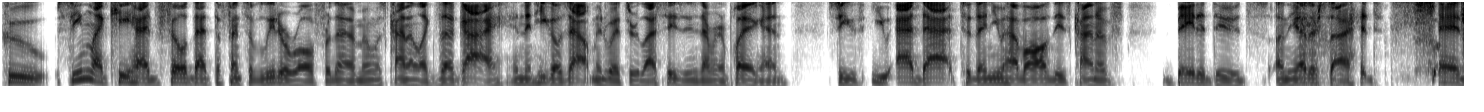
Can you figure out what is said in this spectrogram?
who seemed like he had filled that defensive leader role for them and was kind of like the guy, and then he goes out midway through last season. He's never going to play again. So you you add that to then you have all of these kind of beta dudes on the other side, and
